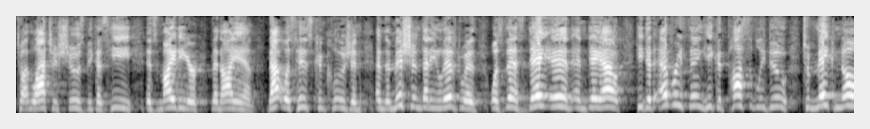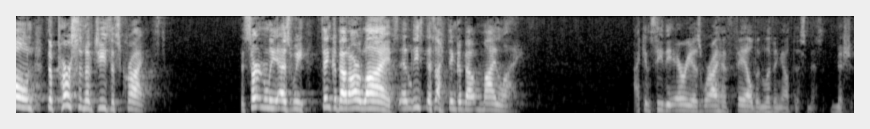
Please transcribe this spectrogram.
to unlatch his shoes because he is mightier than I am. That was his conclusion. And the mission that he lived with was this day in and day out, he did everything he could possibly do to make known the person of Jesus Christ. And certainly as we think about our lives, at least as I think about my life, I can see the areas where I have failed in living out this mission.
